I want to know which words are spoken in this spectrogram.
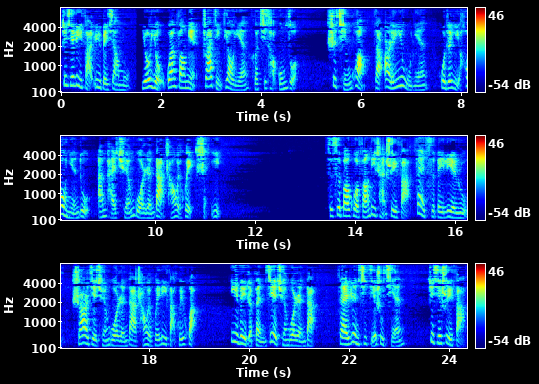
这些立法预备项目由有关方面抓紧调研和起草工作，视情况在二零一五年。或者以后年度安排全国人大常委会审议。此次包括房地产税法再次被列入十二届全国人大常委会立法规划，意味着本届全国人大在任期结束前，这些税法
